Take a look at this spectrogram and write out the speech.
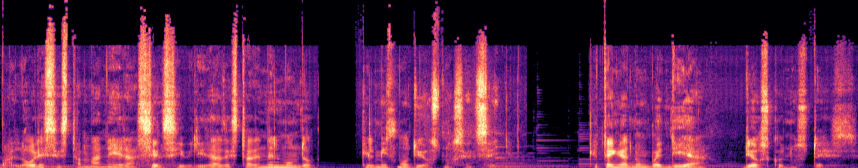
valores, esta manera, sensibilidad de estar en el mundo que el mismo Dios nos enseña. Que tengan un buen día, Dios con ustedes.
